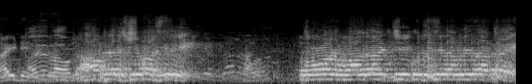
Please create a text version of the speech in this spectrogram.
आपल्या शिवास्त्री तोड वाघांची कुस्ती लावली जात आहे.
